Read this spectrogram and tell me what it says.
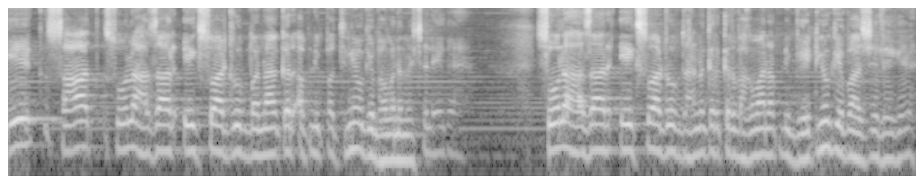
एक साथ सोलह हज़ार एक सौ आठ रूप बनाकर अपनी पत्नियों के भवन में चले गए। सोलह हज़ार एक सौ आठ रूप धारण कर कर भगवान अपनी बेटियों के पास चले गए।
